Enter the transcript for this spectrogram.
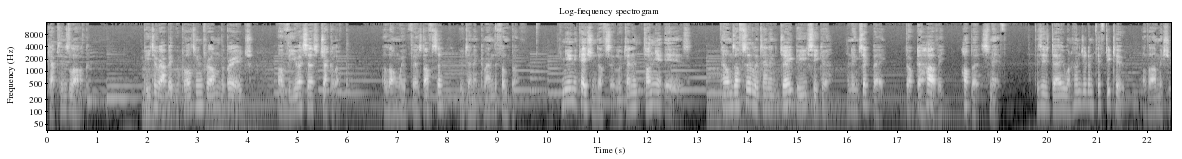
Captain's log. Peter Rabbit reporting from the bridge of the USS Jackalope, along with First Officer Lieutenant Commander Thumper, Communications Officer Lieutenant Tonya Ears, Helms Officer Lieutenant J.P. Seeker, and in sick bay, Dr. Harvey Hopper Smith. This is day 152 of our mission.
